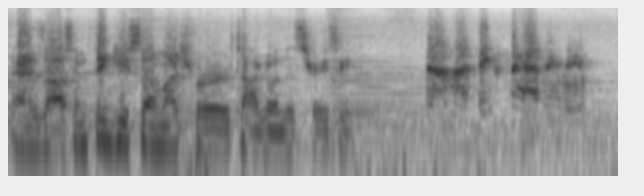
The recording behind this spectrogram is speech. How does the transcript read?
That is awesome. Thank you so much for talking with us, Tracey. Uh-huh. Thanks for having me.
